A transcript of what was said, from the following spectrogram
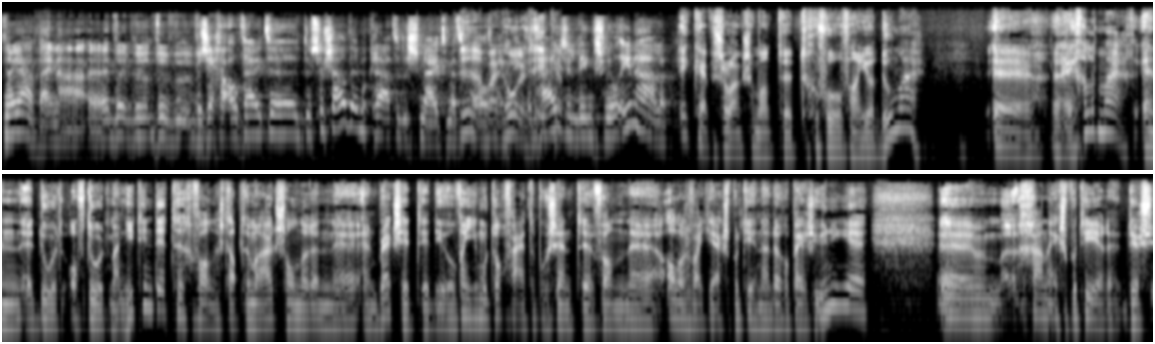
Nou ja, bijna. eh, we, we, we, we zeggen altijd. eh, de Sociaaldemocraten die smijten met Ja, geld. maar hoor ik denk dat ik hij heb- ze links wil inhalen. Ik heb zo langzamerhand het gevoel van, joh, doe maar. Eh, regel het maar. En doe het, of doe het maar niet in dit geval. En stap er maar uit zonder een, een Brexit-deal. Want je moet toch 50% van alles wat je exporteert naar de Europese Unie eh, ehm, gaan exporteren. Dus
